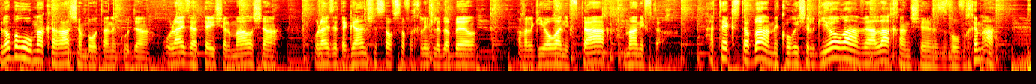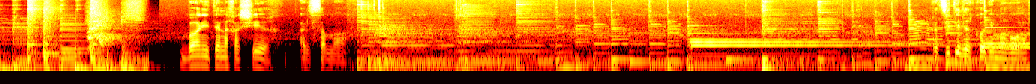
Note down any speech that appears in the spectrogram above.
לא ברור מה קרה שם באותה נקודה. אולי זה התה של מרשה, אולי זה דגן שסוף סוף החליט לדבר, אבל גיורא נפתח, מה נפתח? הטקסט הבא המקורי של גיורא והלחן של זבוב חמאה. בוא אני אתן לך שיר על סמר. רציתי לרקוד עם הרוח.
